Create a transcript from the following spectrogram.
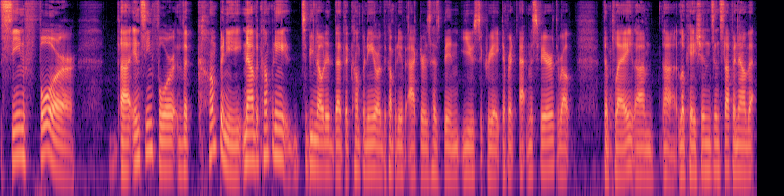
scene four. Uh, in scene four, the company. Now, the company, to be noted that the company or the company of actors has been used to create different atmosphere throughout the play, um, uh, locations and stuff. And now that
